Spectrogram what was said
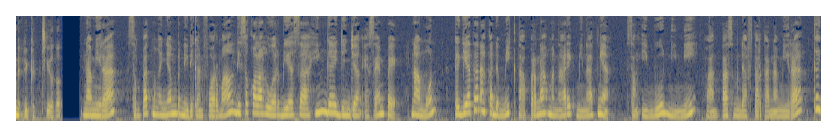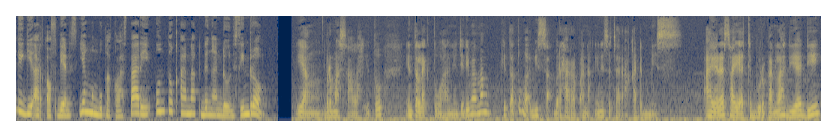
dari kecil Namira sempat mengenyam pendidikan formal di sekolah luar biasa hingga jenjang SMP. Namun, kegiatan akademik tak pernah menarik minatnya. Sang ibu, Nini, lantas mendaftarkan Namira ke Gigi Art of Dance yang membuka kelas tari untuk anak dengan Down Syndrome. Yang bermasalah itu intelektualnya. Jadi memang kita tuh nggak bisa berharap anak ini secara akademis. Akhirnya saya ceburkanlah dia di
